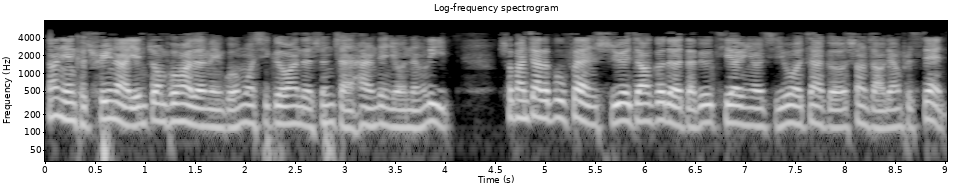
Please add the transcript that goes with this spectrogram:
当年 Katrina 严重破坏了美国墨西哥湾的生产和炼油能力。收盘价的部分，十月交割的 WTI 原油期货价格上涨两 percent，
